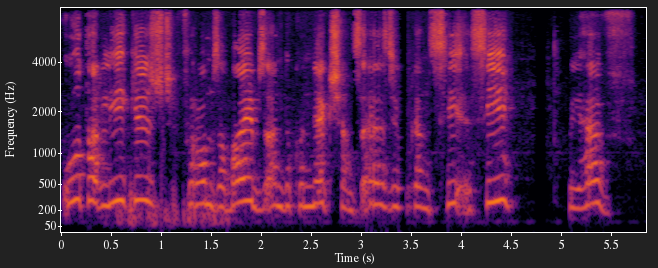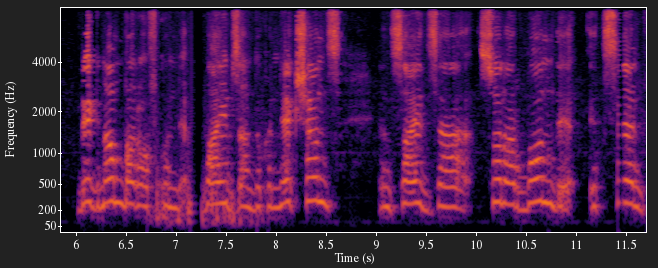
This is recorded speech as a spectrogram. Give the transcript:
water leakage from the pipes and the connections. As you can see, see we have big number of pipes and the connections inside the solar bond itself.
